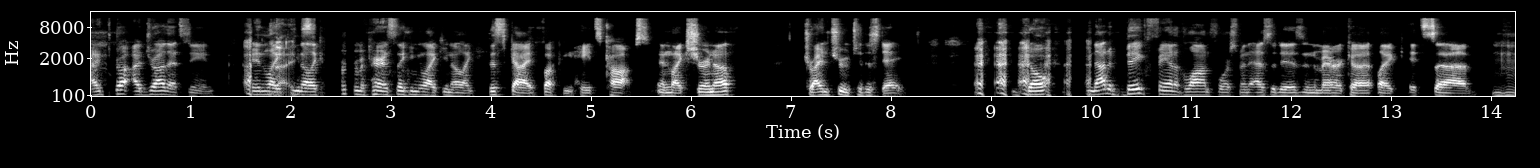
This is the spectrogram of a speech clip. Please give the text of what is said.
I draw I draw that scene and like nice. you know like my parents thinking like you know like this guy fucking hates cops and like sure enough tried and true to this day don't not a big fan of law enforcement as it is in america like it's uh, mm-hmm.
